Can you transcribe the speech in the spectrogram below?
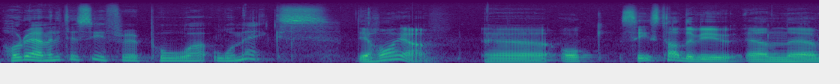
Har du även lite siffror på OMX? Det har jag. Eh, och sist hade vi ju en, eh,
